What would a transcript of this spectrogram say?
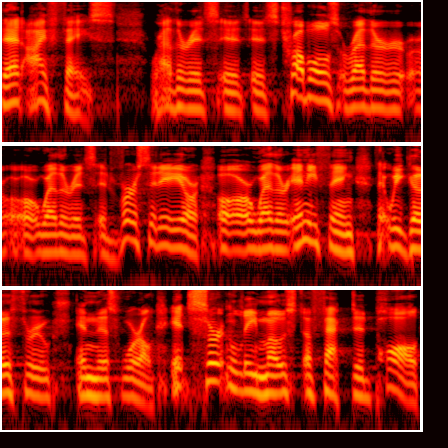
that I face whether it's, it's, it's troubles, whether, or, or whether it's adversity, or, or whether anything that we go through in this world. It certainly most affected Paul.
